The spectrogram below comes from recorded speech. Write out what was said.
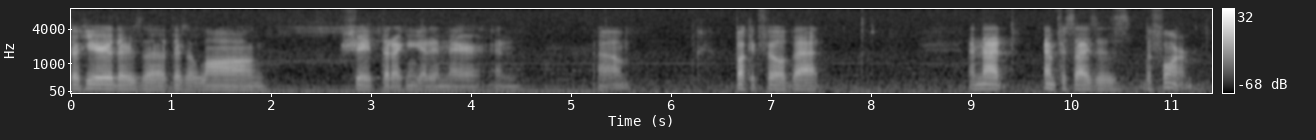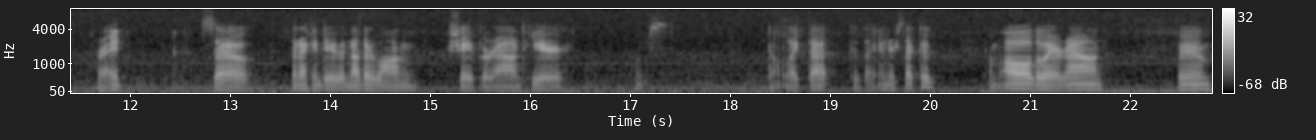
So here there's a there's a long shape that I can get in there and um, bucket fill that, and that emphasizes the form, right? So then I can do another long shape around here. Oops, don't like that because I intersected. Come all the way around, boom,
